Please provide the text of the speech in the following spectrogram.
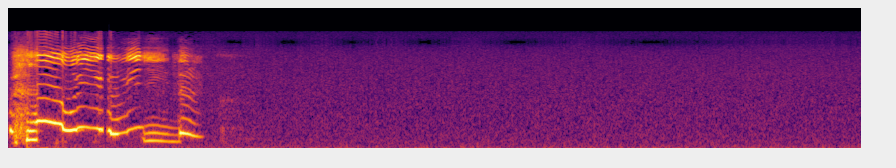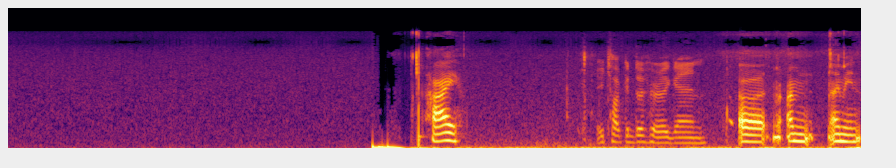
what do you mean? Hi. Are you talking to her again? Uh, I'm, I mean,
